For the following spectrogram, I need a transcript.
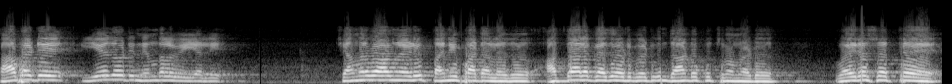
కాబట్టి ఏదోటి నిందలు వేయాలి. చంద్రబాబు నాయుడు పని పాట లేదు. అద్దాల గది ఒకటి పెట్టుకుని దాంట్లో కూర్చుని ఉన్నాడు. వైరస్ వస్తే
